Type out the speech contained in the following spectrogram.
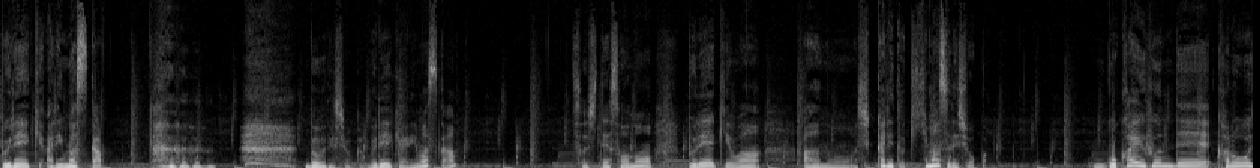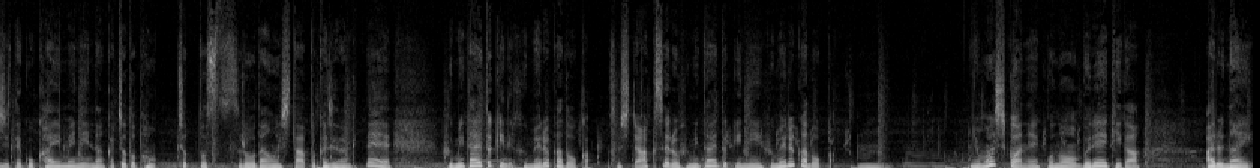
ブレーキありますか？どうでしょうか？ブレーキありますか？そしてそのブレーキはあのしっかりと効きますでしょうか？5回踏んでかろうじて5回目になんかちょっととちょっとスローダウンしたとかじゃなくて踏みたい時に踏めるかどうか。そしてアクセルを踏みたい時に踏めるかどうか、うん、もしくはねこのブレーキがあるない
